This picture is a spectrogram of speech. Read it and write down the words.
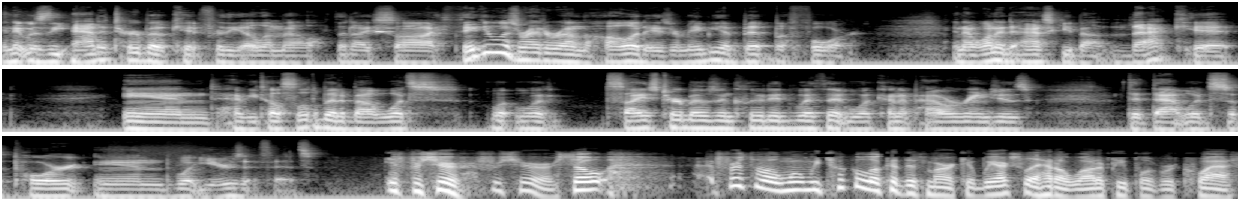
and it was the Add a Turbo kit for the LML that I saw. I think it was right around the holidays or maybe a bit before. And I wanted to ask you about that kit and have you tell us a little bit about what's what what size turbos included with it, what kind of power ranges that that would support, and what years it fits. Yeah, for sure, for sure. So, first of all, when we took a look at this market, we actually had a lot of people request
